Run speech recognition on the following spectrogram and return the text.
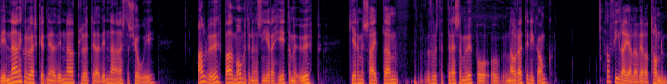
vinna að einhverju verkefni að vinna að plöti að vinna að næsta sjói alveg upp að mómentinu þar sem ég er að hita mig upp gera mig sætan þú veist, að dressa mig upp og, og ná röddin í gang þá fíla ég alveg að vera á tánum.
